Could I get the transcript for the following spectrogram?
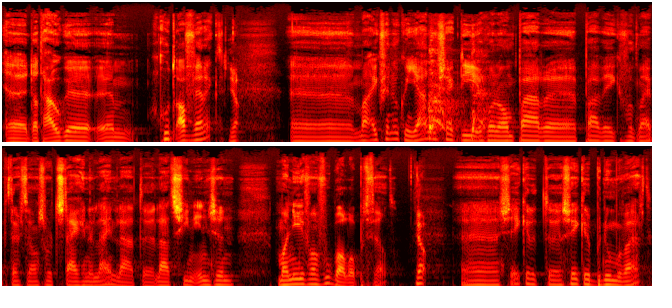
Eh, dat Hauge ehm, goed afwerkt. Ja. Eh, maar ik vind ook een Janusek die gewoon al een paar, eh, paar weken, wat mij betreft, wel een soort stijgende lijn laat, laat zien in zijn manier van voetballen op het veld. Ja. Eh, zeker, het, zeker het benoemen waard.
